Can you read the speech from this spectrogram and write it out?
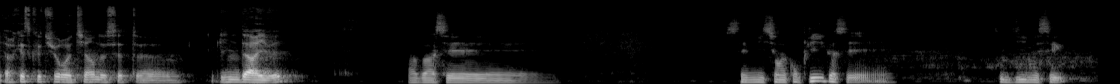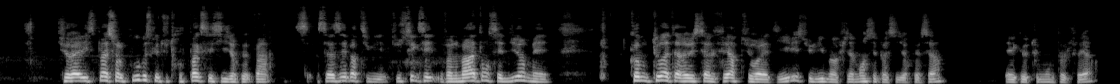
Alors, qu'est-ce que tu retiens de cette euh, ligne d'arrivée? Ah bah c'est c'est une mission accomplie quoi. C'est tu te dis mais c'est tu réalises pas sur le coup parce que tu trouves pas que c'est si dur que. Enfin, c'est assez particulier. Tu sais que c'est, enfin, le marathon c'est dur, mais comme toi tu as réussi à le faire, tu relativises, tu dis ben finalement c'est pas si dur que ça et que tout le monde peut le faire.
